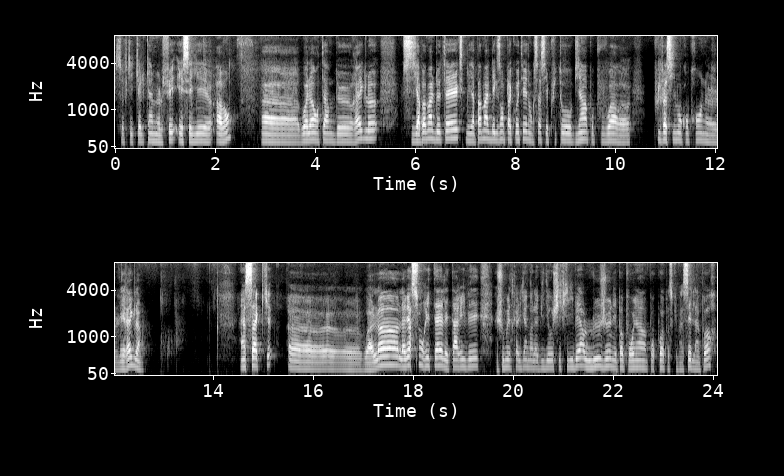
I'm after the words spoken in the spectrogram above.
sauf que quelqu'un me le fait essayer euh, avant. Euh, voilà en termes de règles. Il y a pas mal de textes, mais il y a pas mal d'exemples à côté, donc ça c'est plutôt bien pour pouvoir plus facilement comprendre les règles. Un sac, voilà. La version retail est arrivée. Je vous mettrai le lien dans la vidéo chez Philibert. Le jeu n'est pas pour rien. Pourquoi? Parce que ben, c'est de l'import.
